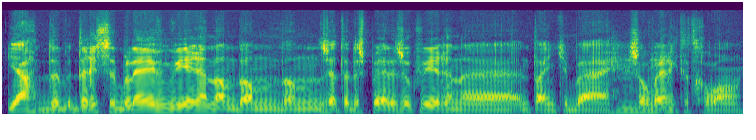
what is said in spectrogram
ja, de, er is de beleving weer en dan, dan, dan zetten de spelers ook weer een, een tandje bij. Mm -hmm. Zo werkt het gewoon.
